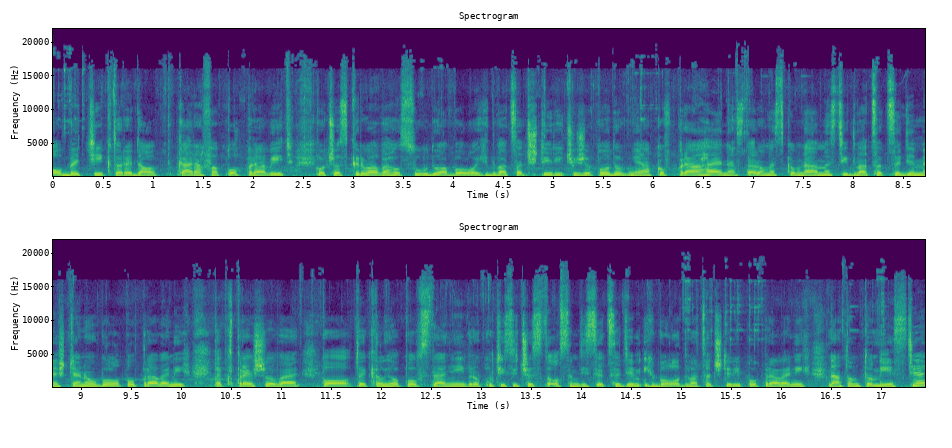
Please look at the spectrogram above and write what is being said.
obeti, ktoré dal Karafa popraviť počas krvavého súdu a bolo ich 24. Čiže podobne ako v Prahe na staromestskom námestí 27 mešťanov bolo popravených, tak v Prešove po Tekeliho povstaní v roku 1687 ich bolo 24 popravených na tomto mieste,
